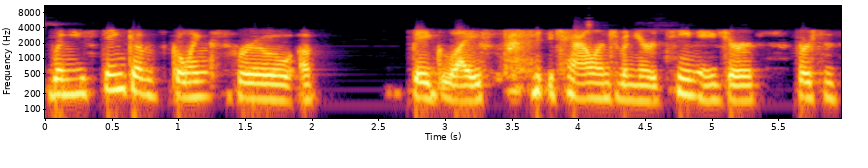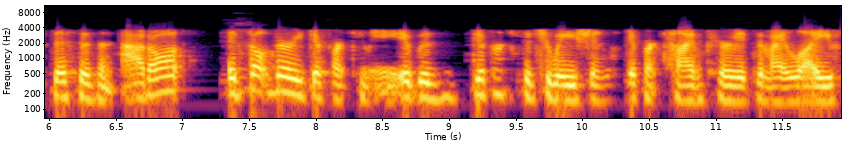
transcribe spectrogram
when you think of going through a big life challenge when you're a teenager versus this as an adult, it felt very different to me. It was different situations, different time periods in my life.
